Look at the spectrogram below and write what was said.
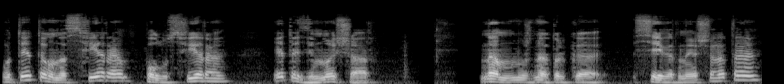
Вот это у нас сфера, полусфера, это земной шар. Нам нужна только северная широта,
